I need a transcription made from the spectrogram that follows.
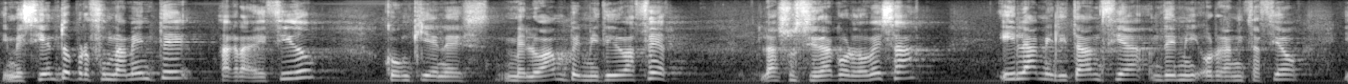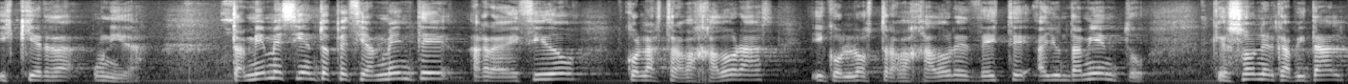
Y me siento profundamente agradecido con quienes me lo han permitido hacer, la sociedad cordobesa y la militancia de mi organización Izquierda Unida. También me siento especialmente agradecido con las trabajadoras y con los trabajadores de este ayuntamiento, que son el capital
